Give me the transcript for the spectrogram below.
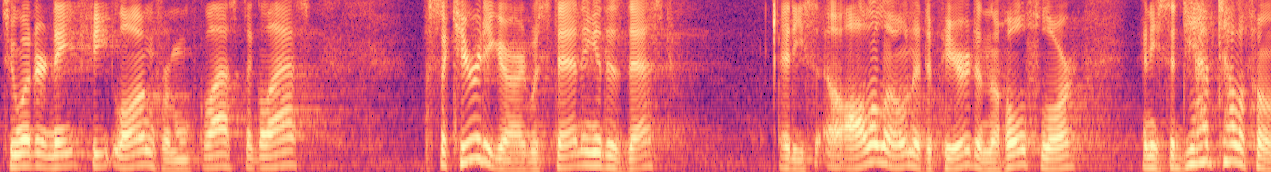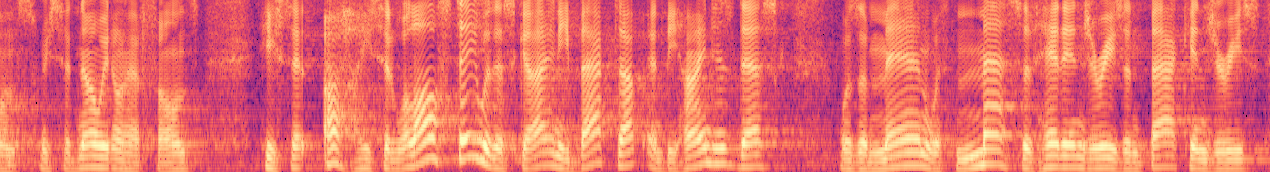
208 feet long from glass to glass, a security guard was standing at his desk, and he's all alone, it appeared, in the whole floor, and he said, Do you have telephones? We said, No, we don't have phones. He said, Oh, he said, Well, I'll stay with this guy. And he backed up, and behind his desk was a man with massive head injuries and back injuries,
